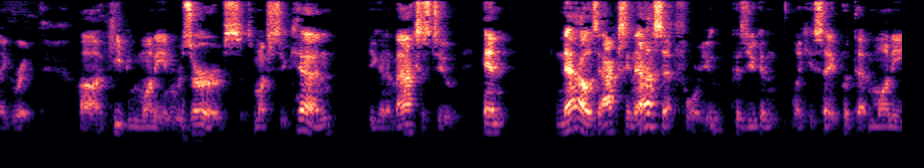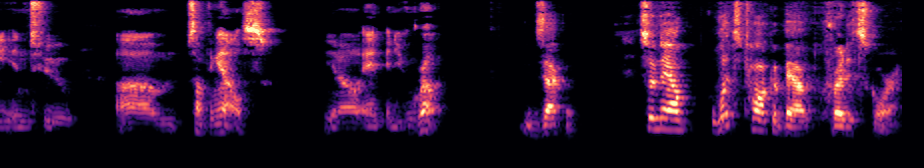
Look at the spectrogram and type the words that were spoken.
I agree. Uh, keeping money in reserves as much as you can, you can have access to, and now is actually an asset for you because you can, like you say, put that money into um, something else, you know, and, and you can grow it. Exactly. So now let's talk about credit scoring.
